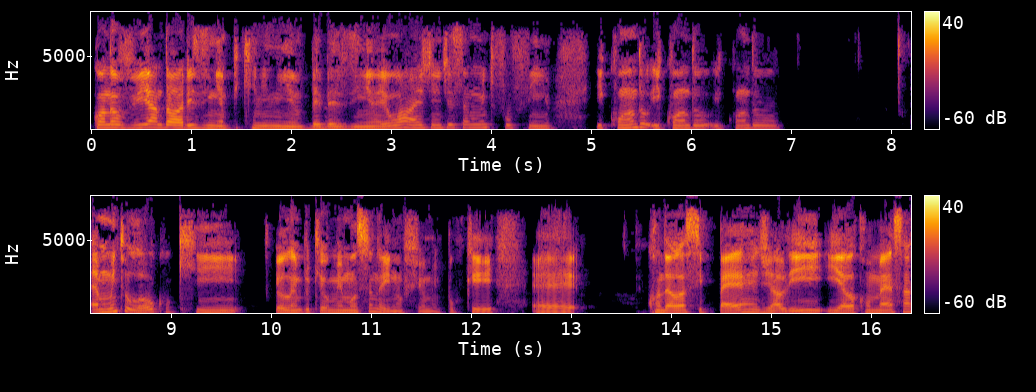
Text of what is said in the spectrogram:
quando eu vi a Doryzinha pequenininha, bebezinha, eu, ai, gente, isso é muito fofinho. E quando, e quando, e quando. É muito louco que eu lembro que eu me emocionei no filme, porque é, quando ela se perde ali e ela começa a,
